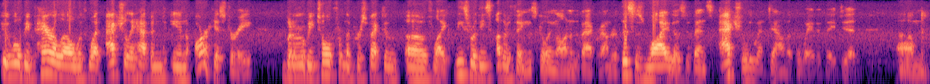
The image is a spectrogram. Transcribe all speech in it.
it will be parallel with what actually happened in our history, but it'll be told from the perspective of like these were these other things going on in the background, or this is why those events actually went down the way that they did. Um,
